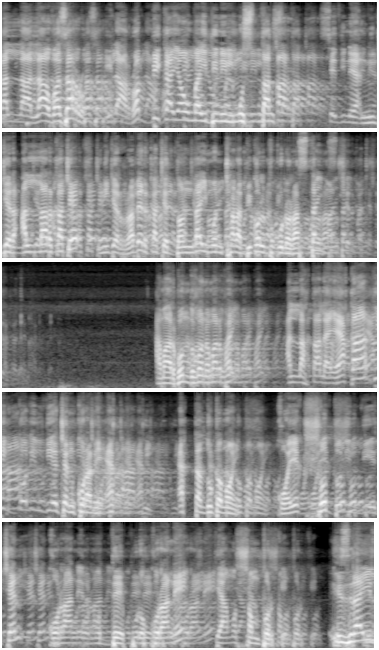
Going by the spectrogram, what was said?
কাল্লা লা ওয়াজার ইলা রাব্বিকা ইয়াউমাইদিনিল মুস্তাকার। সেদিনে নিজের আল্লাহর কাছে, নিজের রবের কাছে দণ্ডাইমন ছাড়া বিকল্প কোনো রাস্তাই মানুষের আমার বন্ধুগণ, আমার ভাই, আল্লাহ তাআলা একাধিক দলিল দিয়েছেন কোরআনে, একাধিক। একটা দুটো নয়। কয়েকশো দলিল দিয়েছেন, কোরআনের মধ্যে, পুরো কোরআনে কিয়ামত সম্পর্কে। ইসরাইল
